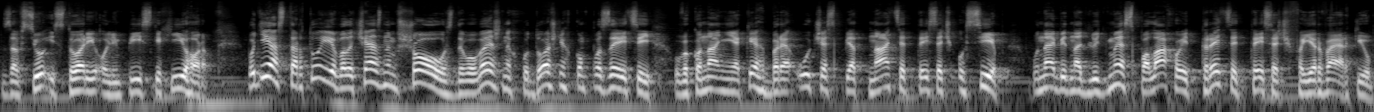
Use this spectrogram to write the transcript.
за всю історію Олімпійських ігор. Подія стартує величезним шоу з дивовижних художніх композицій, у виконанні яких бере участь 15 тисяч осіб. У небі над людьми спалахують 30 тисяч феєрверків.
